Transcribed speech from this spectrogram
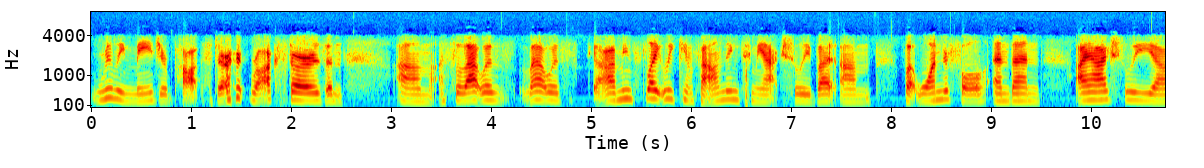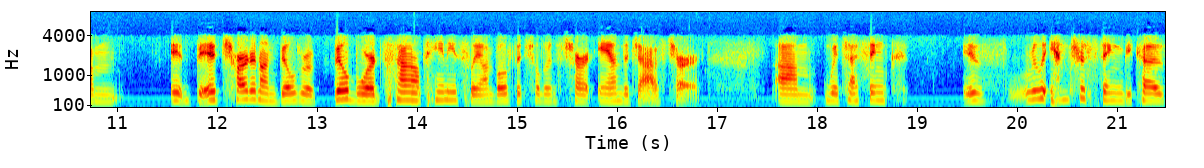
really major pop star rock stars, and um, so that was that was I mean slightly confounding to me actually, but um, but wonderful. And then I actually um, it it charted on Billboard Billboard simultaneously on both the children's chart and the jazz chart, um, which I think is really interesting because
